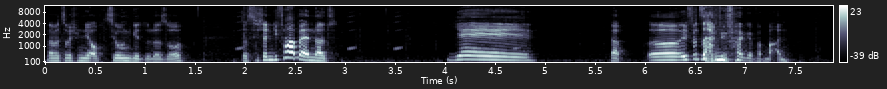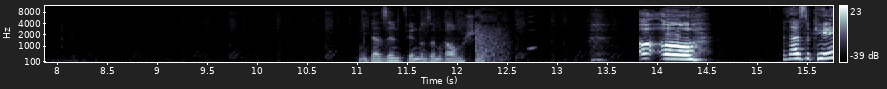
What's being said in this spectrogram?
wenn man zum Beispiel in die Option geht oder so, dass sich dann die Farbe ändert. Yay! Ja, äh, ich würde sagen, wir fangen einfach mal an. Und da sind wir in unserem Raumschiff. Oh oh! Ist alles okay?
